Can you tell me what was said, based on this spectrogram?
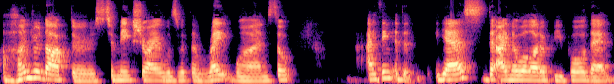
a hundred doctors to make sure I was with the right one. So I think that, yes, that I know a lot of people that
